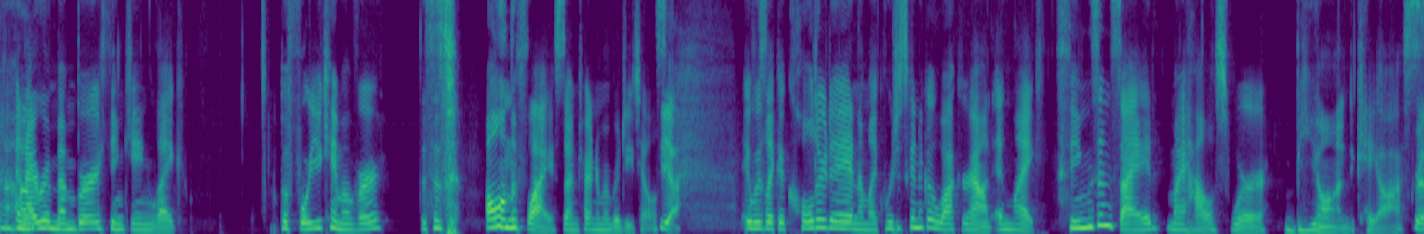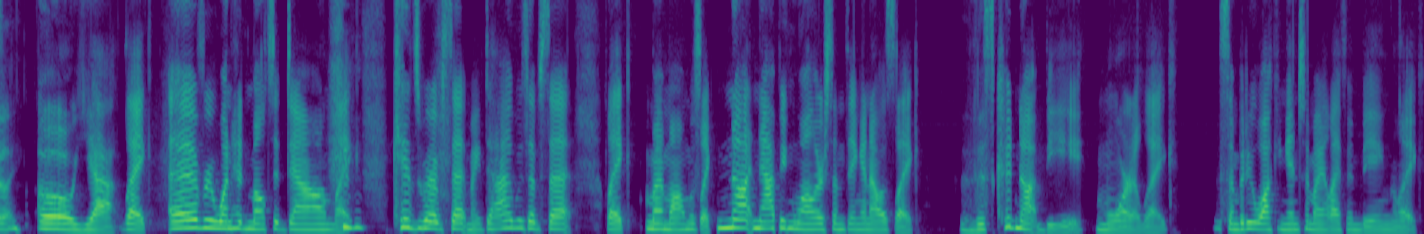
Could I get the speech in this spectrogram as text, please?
And Uh-huh. I remember thinking, like, before you came over, this is all on the fly. So I'm trying to remember details. Yeah. It was like a colder day, and I'm like, we're just going to go walk around. And like things inside my house were beyond chaos. really Oh yeah, like everyone had melted down. Like kids were upset. My dad was upset. Like my mom was like not napping well or something, and I was like, this could not be more like somebody walking into my life and being like,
